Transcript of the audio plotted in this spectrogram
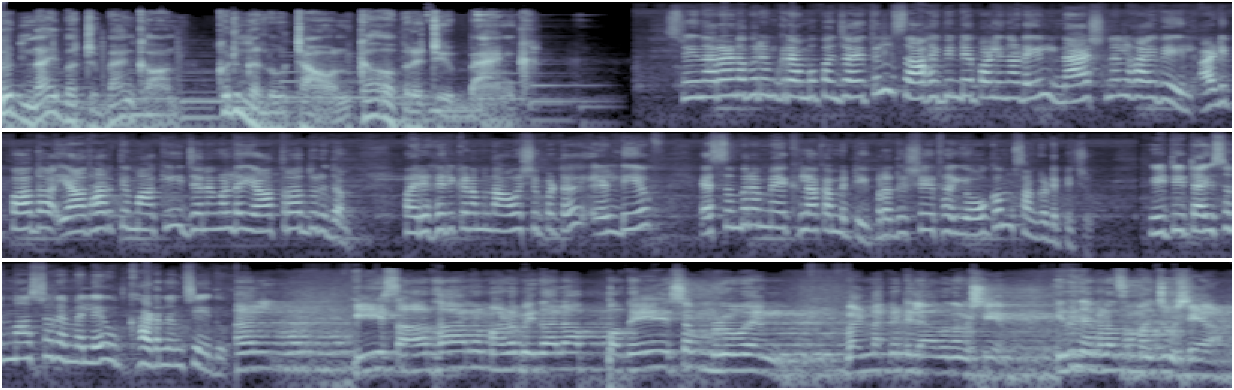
Good neighbour to bank on Kodungallur town cooperative bank Sreenarayanapuram ഗ്രാമപഞ്ചായത്തിൽ സാഹിബിന്റെ പള്ളിനടയിൽ നാഷണൽ ഹൈവേയിൽ അടിപ്പാത യാഥാർത്ഥ്യമാക്കി ജനങ്ങളുടെ യാത്രാ ദുരിതം പരിഹരിക്കണമെന്നാവശ്യപ്പെട്ട് എൽ ഡി എഫ് എസ് മേഖലാ കമ്മിറ്റി പ്രതിഷേധ യോഗം സംഘടിപ്പിച്ചു. E T Tyson master M L A ഉദ്ഘാടനം ചെയ്തു. ഈ സാധാരണ മഴ പെയ്താൽ ആ പ്രദേശം മുഴുവൻ വെള്ളക്കെട്ടിലാകുന്ന വിഷയം. ഇത് ഞങ്ങളെ സംബന്ധിച്ച വിഷയമാണ്.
